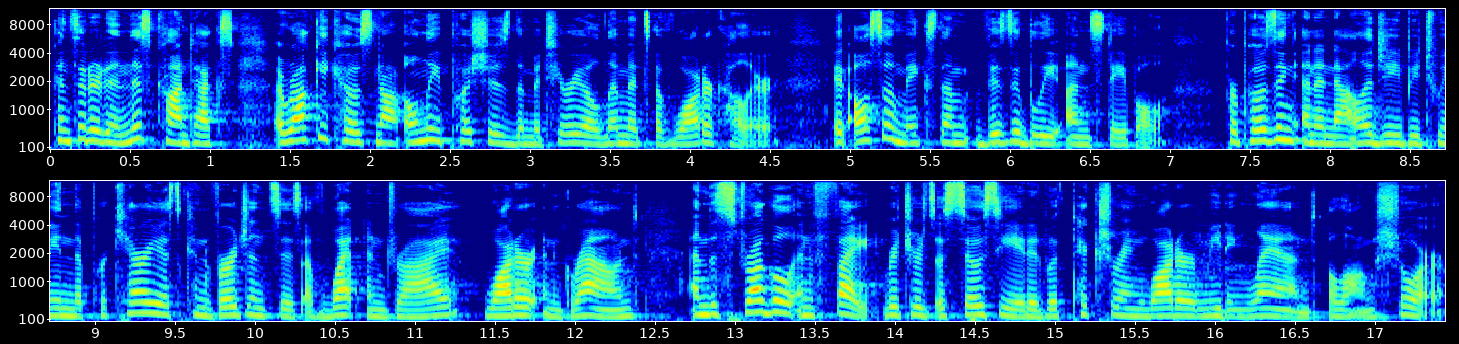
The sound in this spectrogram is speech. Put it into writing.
Considered in this context, a rocky coast not only pushes the material limits of watercolor, it also makes them visibly unstable, proposing an analogy between the precarious convergences of wet and dry, water and ground, and the struggle and fight Richards associated with picturing water meeting land along shore.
